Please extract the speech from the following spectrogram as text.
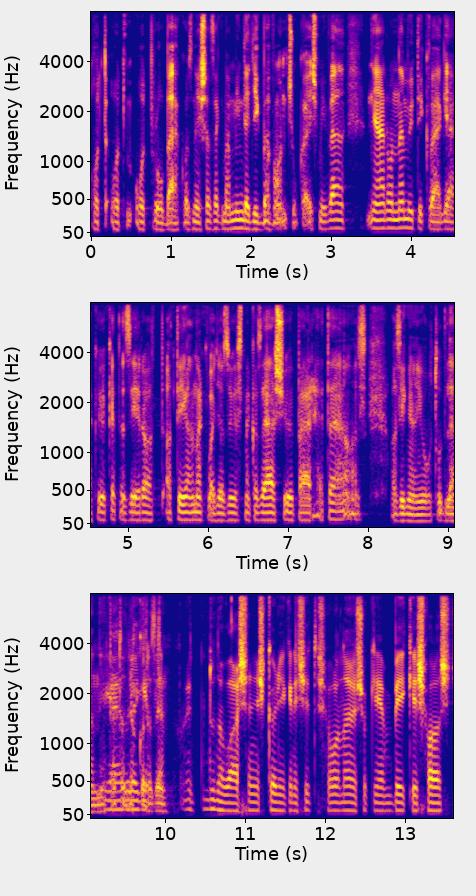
ott, ott, ott próbálkozni, és ezekben mindegyikben van csuka, és mivel nyáron nem ütik, vágják őket, ezért a, a télnek vagy az ősznek az első pár hete az, az igen jó tud lenni. Igen, Tehát, hogy akkor azért... Dunavarsány és környéken is itt, és ahol nagyon sok ilyen békés halas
